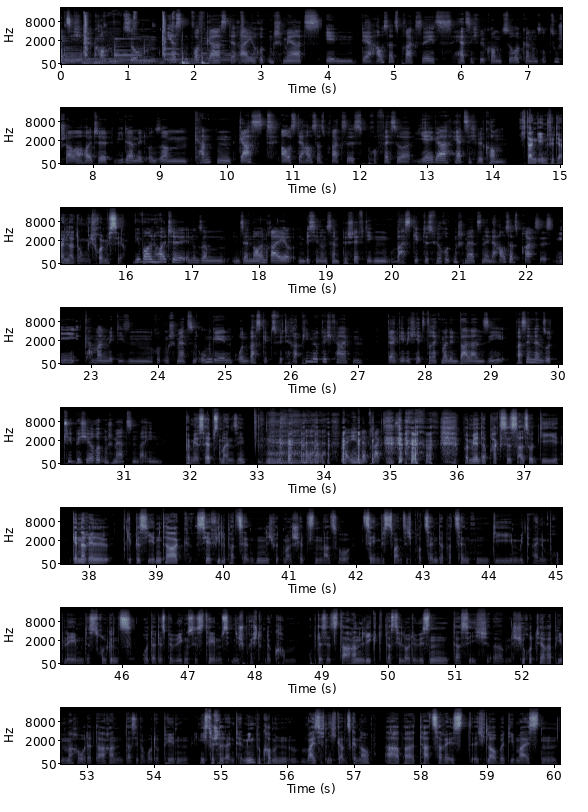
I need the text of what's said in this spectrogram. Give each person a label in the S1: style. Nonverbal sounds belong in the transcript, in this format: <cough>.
S1: Herzlich willkommen zum ersten Podcast der Reihe Rückenschmerz in der Hausarztpraxis. Herzlich willkommen zurück an unsere Zuschauer. Heute wieder mit unserem bekannten Gast aus der Hausarztpraxis, Professor Jäger. Herzlich willkommen.
S2: Ich danke Ihnen für die Einladung. Ich freue mich sehr.
S1: Wir wollen heute in, unserem, in dieser neuen Reihe ein bisschen uns damit beschäftigen, was gibt es für Rückenschmerzen in der Hausarztpraxis, wie kann man mit diesen Rückenschmerzen umgehen und was gibt es für Therapiemöglichkeiten. Da gebe ich jetzt direkt mal den Ball an Sie. Was sind denn so typische Rückenschmerzen bei Ihnen?
S2: Bei mir selbst, meinen Sie? <laughs>
S1: Bei Ihnen in der Praxis. <laughs>
S2: Bei mir in der Praxis, also die generell gibt es jeden Tag sehr viele Patienten. Ich würde mal schätzen, also 10 bis 20 Prozent der Patienten, die mit einem Problem des Rückens oder des Bewegungssystems in die Sprechstunde kommen. Ob das jetzt daran liegt, dass die Leute wissen, dass ich ähm, Chirotherapie mache oder daran, dass sie beim Orthopäden nicht so schnell einen Termin bekommen, weiß ich nicht ganz genau. Aber Tatsache ist, ich glaube, die meisten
